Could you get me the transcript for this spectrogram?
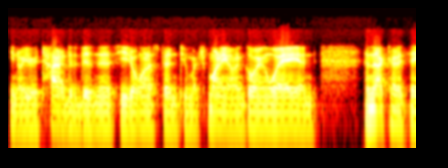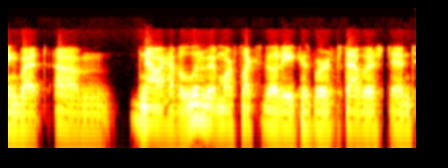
you know, you're tied to the business. You don't want to spend too much money on going away and, and that kind of thing. But um, now I have a little bit more flexibility because we're established and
